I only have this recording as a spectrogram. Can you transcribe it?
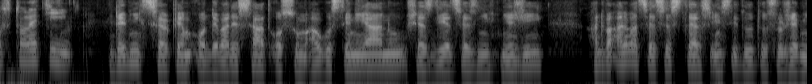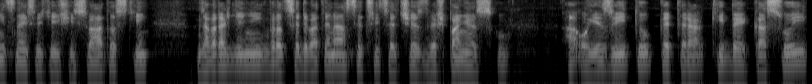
století. Jde v nich celkem o 98 augustiniánů, 6 diecezních kněží a 22 sester z Institutu služebnic nejsvětější svátosti, zavražděných v roce 1936 ve Španělsku, a o jezuitu Petra Kibe Kasuj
